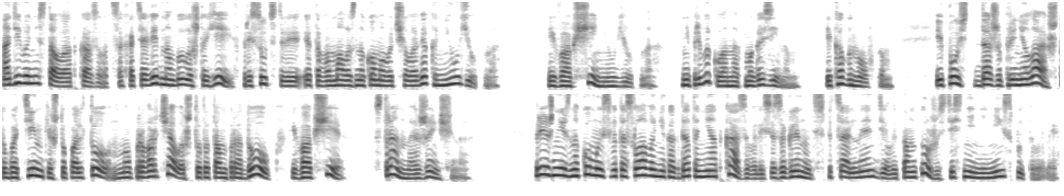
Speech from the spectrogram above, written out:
А Дива не стала отказываться, хотя видно было, что ей в присутствии этого малознакомого человека неуютно. И вообще неуютно. Не привыкла она к магазинам и к обновкам. И пусть даже приняла, что ботинки, что пальто, но проворчала что-то там про долг и вообще странная женщина. Прежние знакомые Святослава никогда-то не отказывались заглянуть в специальный отдел, и там тоже стеснения не испытывали.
